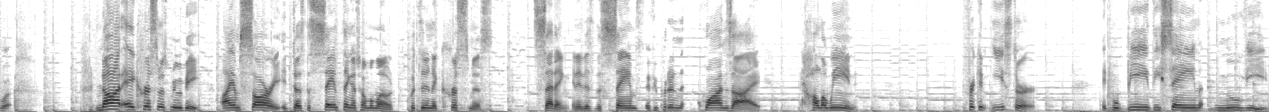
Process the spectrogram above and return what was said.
What? Not a Christmas movie. I am sorry. It does the same thing as Home Alone. Puts it in a Christmas setting, and it is the same. If you put it in Kwanzaa, Halloween, freaking Easter, it will be the same movie.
